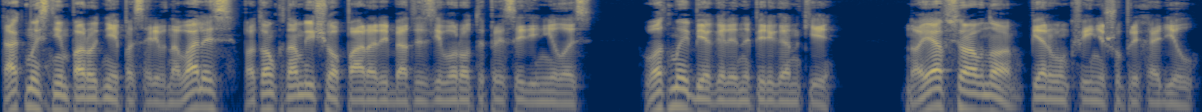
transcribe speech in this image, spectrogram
Так мы с ним пару дней посоревновались, потом к нам еще пара ребят из его роты присоединилась. Вот мы и бегали на перегонки. Но я все равно первым к финишу приходил.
